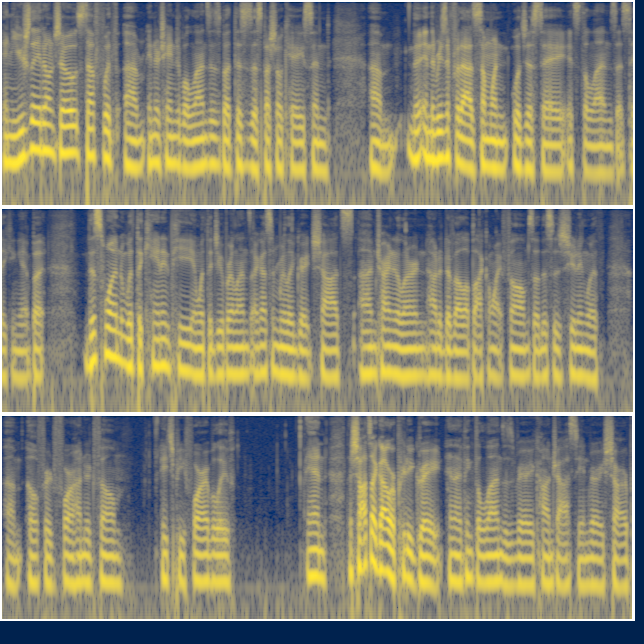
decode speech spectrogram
And usually I don't show stuff with um, interchangeable lenses, but this is a special case. And um, and the reason for that is someone will just say it's the lens that's taking it. But this one with the Canon P and with the Jupiter lens, I got some really great shots. I'm trying to learn how to develop black and white film. So this is shooting with um, Ilford 400 film, HP4, I believe. And the shots I got were pretty great. And I think the lens is very contrasty and very sharp.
